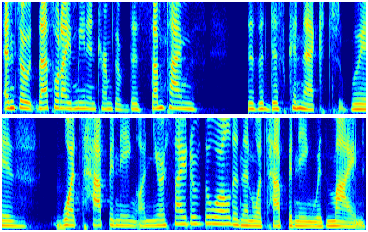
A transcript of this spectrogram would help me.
and so that's what I mean in terms of this. Sometimes there's a disconnect with what's happening on your side of the world and then what's happening with mine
